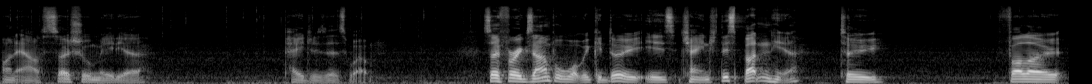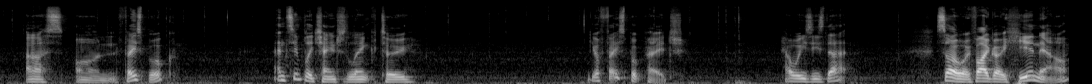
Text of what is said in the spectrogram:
on our social media pages as well. So for example, what we could do is change this button here to follow us on Facebook and simply change the link to your Facebook page. How easy is that? So if I go here now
